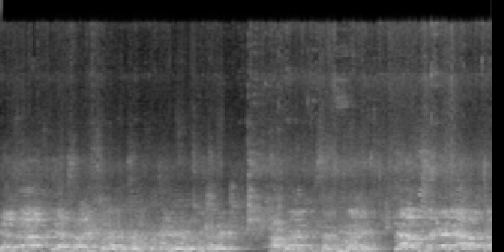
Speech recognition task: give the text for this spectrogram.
यांना या स्थानिक स्वराज्य संस्थेच्या निवडणुकीमध्ये आपण संधी त्या अनुषंगाने आज आमच्या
